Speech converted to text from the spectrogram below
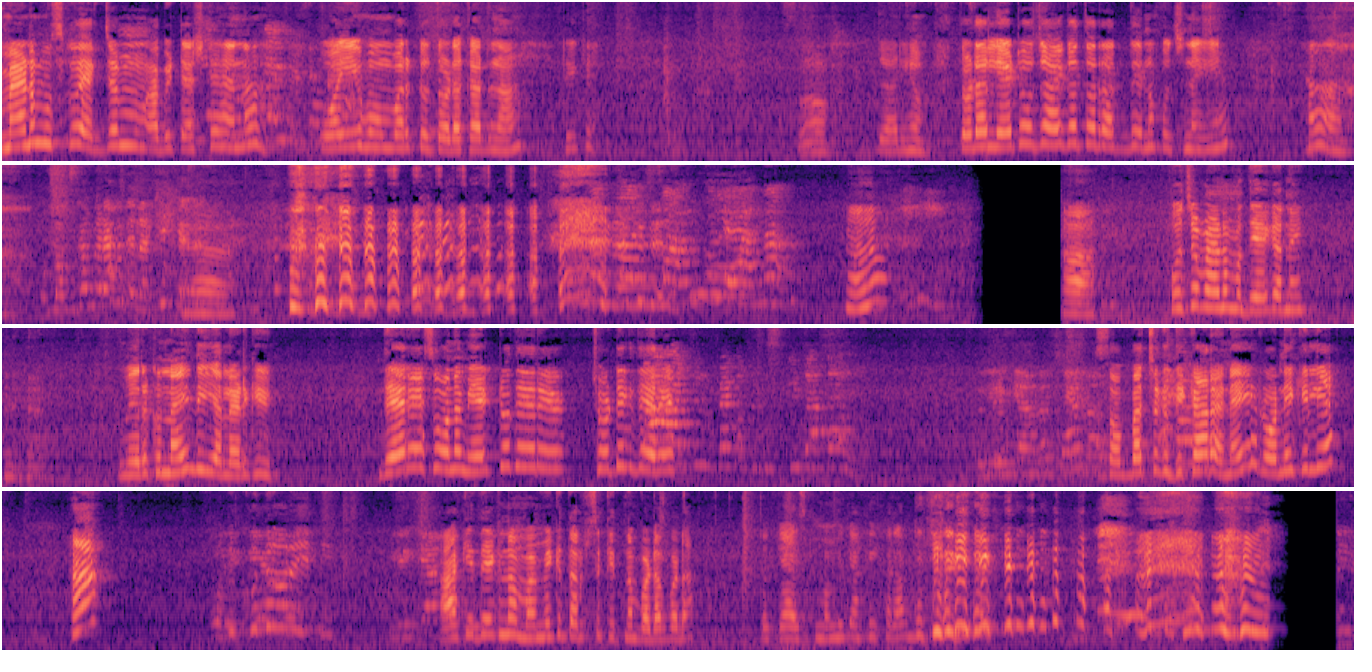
मैडम उसको एग्जाम अभी टेस्ट है ना वही होमवर्क थोड़ा करना ठीक है? हाँ, जा रही हूँ। थोड़ा लेट हो जाएगा तो रख देना कुछ नहीं है। हाँ। में रख देना ठीक है। हाँ। हाँ? हाँ पूछो मैडम देगा नहीं। मेरे को नहीं दिया लड़की। दे रहे सोनम एक तो दे रहे छोटी की दे रहे। सब बच्चे को दिखा रहे नहीं? रोने के लिए? हाँ वो भी खुद रो रही थी आके देखना मम्मी की तरफ से कितना बड़ा बड़ा तो क्या इसकी मम्मी की आंखें खराब दिखी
